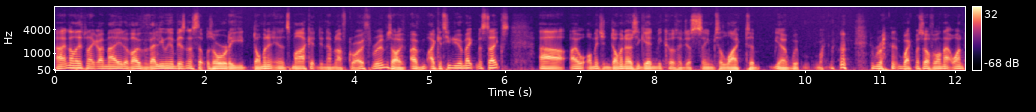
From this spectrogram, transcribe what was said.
Uh, another mistake I made of overvaluing a business that was already dominant in its market, didn't have enough growth room. So I, I've, i continue to make mistakes. Uh, I, will mention Domino's again because I just seem to like to, you know, whack myself on that one.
